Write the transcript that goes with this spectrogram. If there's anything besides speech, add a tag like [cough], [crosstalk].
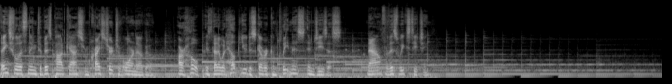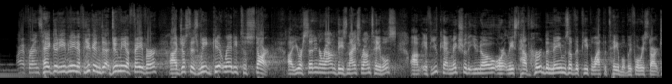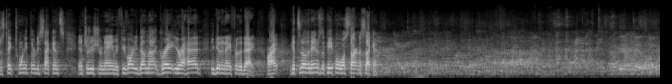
Thanks for listening to this podcast from Christ Church of Oronogo. Our hope is that it would help you discover completeness in Jesus. Now for this week's teaching. All right, friends. Hey, good evening. If you can do me a favor, uh, just as we get ready to start, uh, you are sitting around these nice round tables. Um, if you can, make sure that you know or at least have heard the names of the people at the table before we start. Just take 20, 30 seconds, introduce your name. If you've already done that, great, you're ahead. You get an A for the day. All right? Get to know the names of the people. We'll start in a second.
